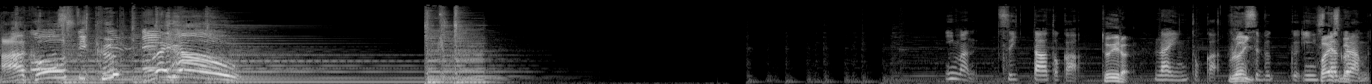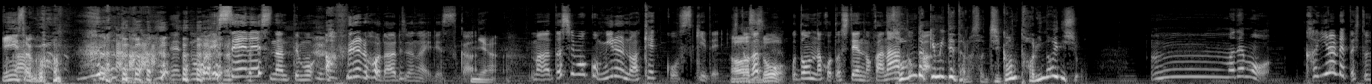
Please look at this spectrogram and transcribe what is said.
アコースティック・ラディオ。今、ツイッターとか、トイレ LINE とか、Facebook、インスタグラムとか。インスタグラムねもう SNS なんてもう溢れるほどあるじゃないですか。にゃまあ私もこう見るのは結構好きで、あ人がどんなことしてんのかなとか。そんだけ見てたらさ、時間足りないでしょ。うーん、まあでも、限られた人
